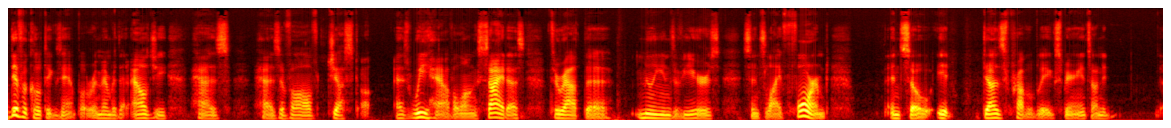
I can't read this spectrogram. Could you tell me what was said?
difficult example. Remember that algae has has evolved just as we have alongside us throughout the millions of years since life formed. And so it does probably experience on a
